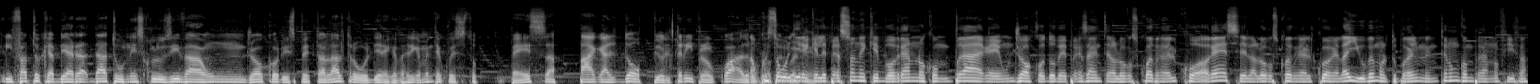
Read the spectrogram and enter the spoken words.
il fatto che abbia dato un'esclusiva a un gioco rispetto all'altro vuol dire che praticamente questo PES paga il doppio, il triplo, il quadruplo. No, questo vuol dire che le persone che vorranno comprare un gioco dove è presente la loro squadra del cuore, se la loro squadra del cuore è la Juve, molto probabilmente non compreranno FIFA.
